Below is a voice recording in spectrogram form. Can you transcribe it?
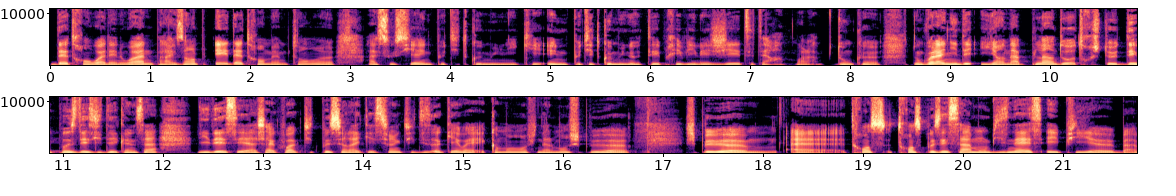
d'être en one and one par exemple et d'être en même temps associé à une petite communiqué une petite communauté privilégiée, etc. Voilà. Donc, euh, donc voilà une idée. Il y en a plein d'autres. Je te dépose des idées comme ça. L'idée, c'est à chaque fois que tu te poses sur la question et que tu te dises, ok, ouais, comment finalement je peux, euh, je peux euh, trans transposer ça à mon business et puis bah,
